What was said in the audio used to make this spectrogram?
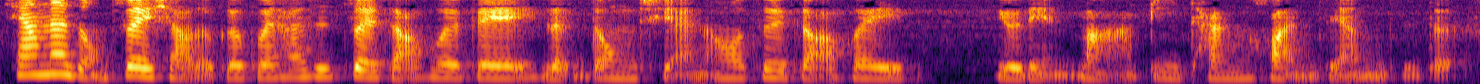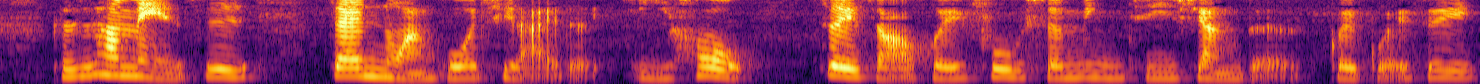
像那种最小的龟龟，它是最早会被冷冻起来，然后最早会有点麻痹、瘫痪这样子的。可是它们也是在暖和起来的以后，最早恢复生命迹象的龟龟。所以，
